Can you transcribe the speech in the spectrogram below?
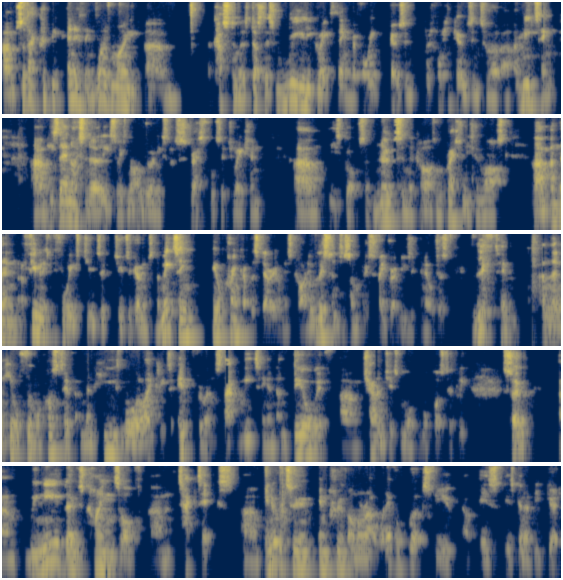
Um, so that could be anything. One of my um, customers does this really great thing before he goes in, before he goes into a, a meeting. Um, he's there nice and early, so he's not under any sort of stressful situation. Um, he's got some notes in the card, some questions he's going to ask. Um, and then a few minutes before he's due to, due to go into the meeting, he'll crank up the stereo in his car and he'll listen to some of his favorite music and it'll just lift him. And then he'll feel more positive and then he's more likely to influence that meeting and, and deal with um, challenges more, more positively. So um, we need those kinds of um, tactics um, in order to improve our morale. Whatever works for you uh, is, is going to be good.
